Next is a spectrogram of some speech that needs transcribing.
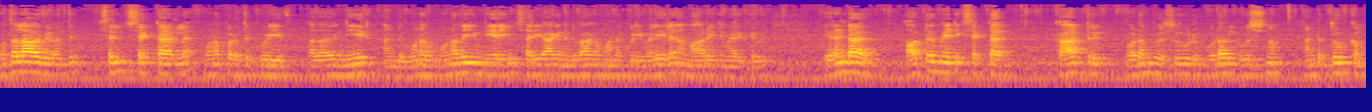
முதலாவது வந்து செல்ஃப் செக்டாரில் குணப்படுத்தக்கூடியது. அதாவது நீர் அண்டு உணவு. உணவையும் நீரையும் சரியாக நிர்வாகம் பண்ணக்கூடிய வழியில் நம்ம ஆரோக்கியமாக இருக்கிறது. இரண்டாவது ஆட்டோமேட்டிக் செக்டார் காற்று உடம்பு சூடு உடல் உஷ்ணம் அண்டு தூக்கம்.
